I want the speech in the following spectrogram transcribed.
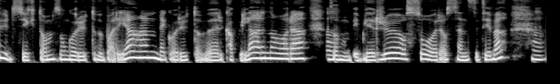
hudsykdom som går utover barrieren, det går utover kapillærene våre, mm. så vi blir røde og såre og sensitive. Mm.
